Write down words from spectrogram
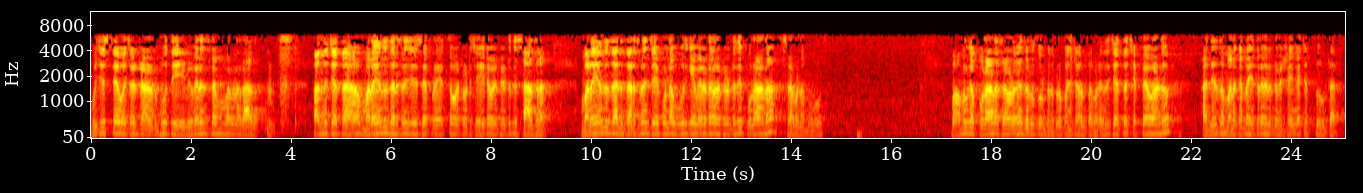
భుజిస్తే వచ్చినటువంటి అనుభూతి వివరించడం వలన రాదు. అందుచేత మన ఎందు దర్శనం చేసే ప్రయత్నం అటువంటి చేయటం అనేటువంటిది సాధన. మన ఎందు దాన్ని దర్శనం చేయకుండా ఊరికే వినడం అనేటువంటిది పురాణ శ్రవణము. మామూలుగా పురాణ శ్రవణమే జరుగుతుంటుంది ప్రపంచం అంతా కూడా. ఎందుచేత చెప్పేవాళ్ళు అదేదో మనకన్నా ఇతరమైన విషయంగా చెప్తూ ఉంటారు.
